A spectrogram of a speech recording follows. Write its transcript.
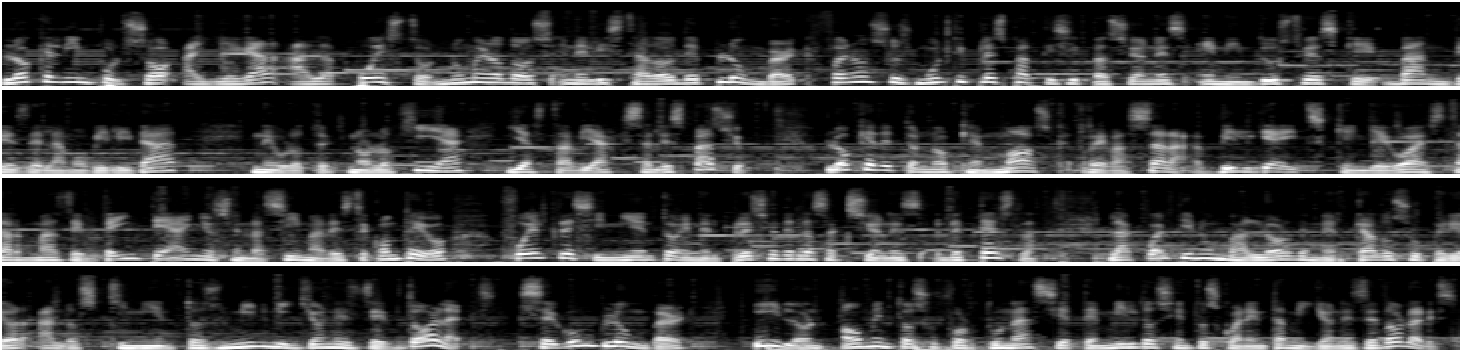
Lo que le impulsó a llegar al puesto número 2 en el listado de Bloomberg fueron sus múltiples participaciones en industrias que van desde la movilidad, neurotecnología y hasta viajes al espacio, lo que detonó que Musk rebasara a Bill Gates, quien llegó a estar más de 20 años en la cima de este conteo, fue el crecimiento en el precio de las acciones de Tesla, la cual tiene un valor de mercado superior a los 500 mil millones de dólares. Según Bloomberg, Elon aumentó su fortuna 7.240 millones de dólares,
